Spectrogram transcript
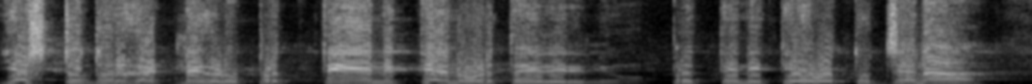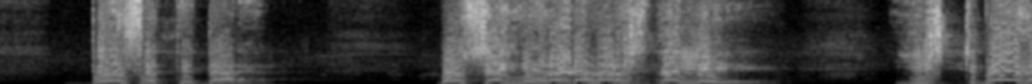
ಎಷ್ಟು ದುರ್ಘಟನೆಗಳು ಪ್ರತಿನಿತ್ಯ ನೋಡ್ತಾ ಇದ್ದೀರಿ ನೀವು. ಪ್ರತಿನಿತ್ಯ ಇವತ್ತು ಜನ ಬೇಸತ್ತಿದ್ದಾರೆ. ಬಹುಶಃ ಎರಡು ವರ್ಷದಲ್ಲಿ ಇಷ್ಟು ಬೇಗ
